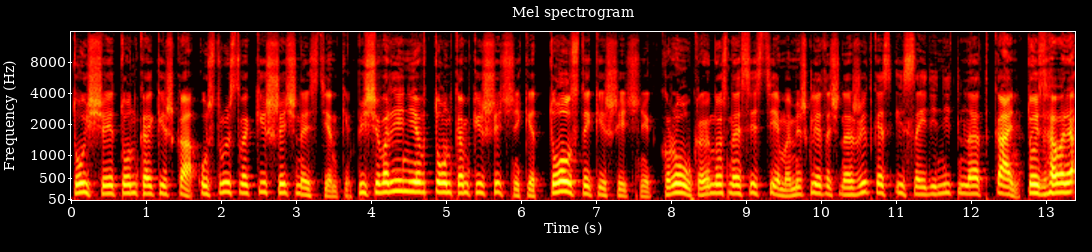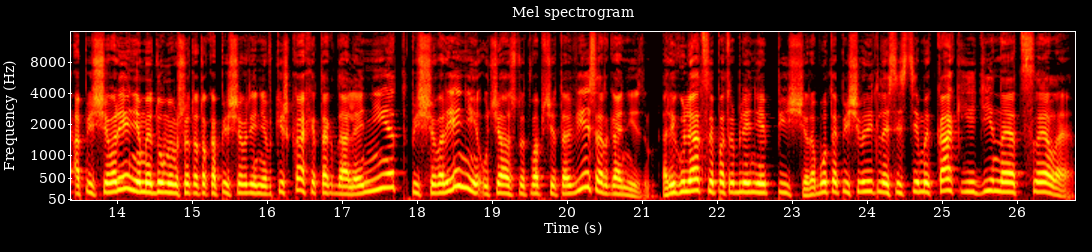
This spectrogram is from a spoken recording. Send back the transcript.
тощая тонкая кишка, устройство кишечной стенки, пищеварение в тонком кишечнике, толстый кишечник, кровь, кровеносная система, межклеточная жидкость и соединительная ткань. То есть, говоря о пищеварении, мы думаем, что это только пищеварение в кишках и так далее. Нет, в пищеварении участвует вообще-то весь организм. Регуляция потребления пищи, работа пищеварительной системы как единое целое.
